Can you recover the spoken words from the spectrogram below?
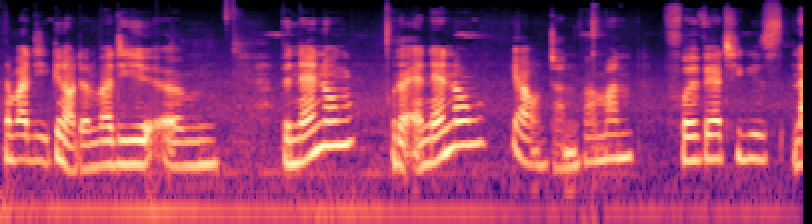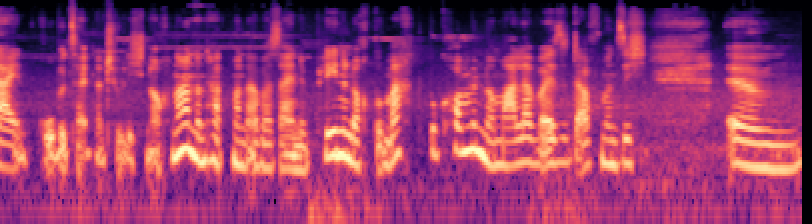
dann war die, genau, dann war die ähm, Benennung oder Ernennung. Ja, und dann war man vollwertiges, nein, Probezeit natürlich noch. Ne? Dann hat man aber seine Pläne noch gemacht bekommen. Normalerweise darf man sich ähm,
